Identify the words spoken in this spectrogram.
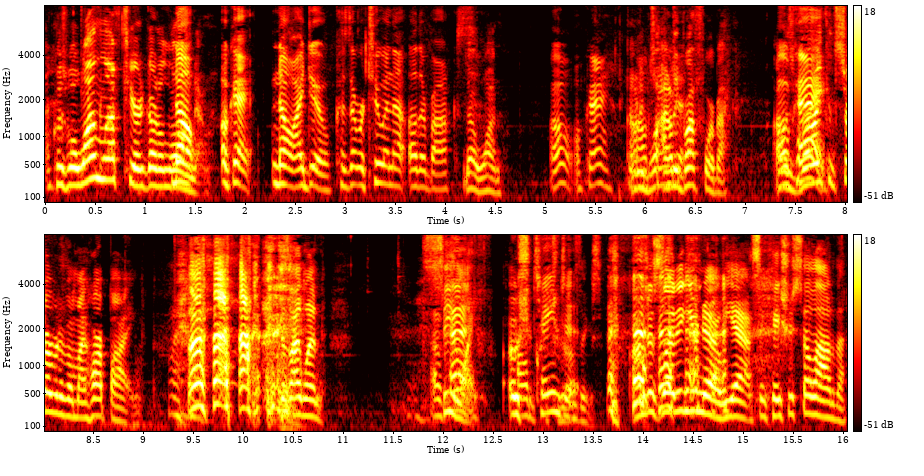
because we're one left here to go to long No. now. Okay. No, I do because there were two in that other box. No, one. Oh, okay. I only, I only brought four back. I was very conservative on my heart buying. Because I went sea Okay. life. Ocean I'll change creature, it. things. I'm just letting you know, yes, in case you're still out of that.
